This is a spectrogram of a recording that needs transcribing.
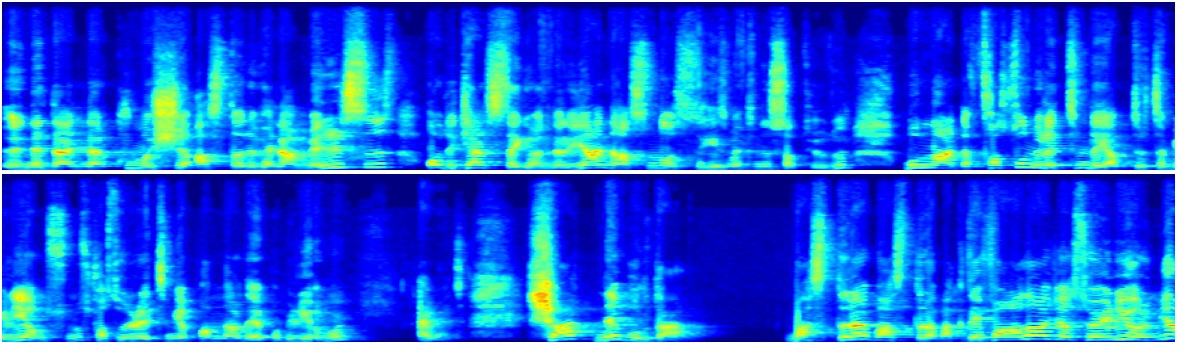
e, ne derler kumaşı, astarı falan verirsiniz. O diker size gönderir. Yani aslında o size hizmetini satıyordur. Bunlar da fason üretim de yaptırtabiliyor musunuz? Fason üretim yapanlar da yapabiliyor mu? Evet. Şart ne burada? Bastıra bastıra bak defalarca söylüyorum. Ya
